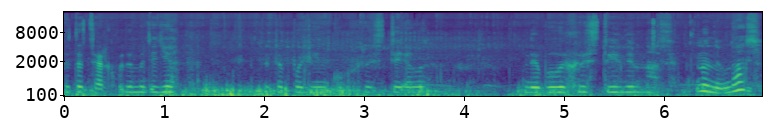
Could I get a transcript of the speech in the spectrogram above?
Тут церква, де ми тоді тут Полінку хрестили. Де були хрестини в нас. Ну не в нас.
